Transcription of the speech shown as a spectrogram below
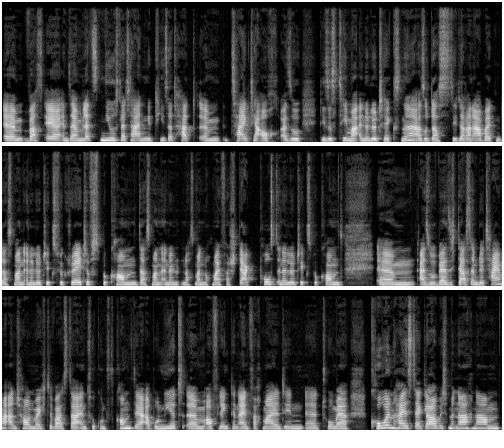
Ähm, was er in seinem letzten Newsletter angeteasert hat, ähm, zeigt ja auch also dieses Thema Analytics, ne? Also dass sie daran arbeiten, dass man Analytics für Creatives bekommt, dass man dass man nochmal verstärkt Post-Analytics bekommt. Ähm, also wer sich das im Detail mal anschauen möchte, was da in Zukunft kommt, kommt, der abonniert ähm, auf LinkedIn einfach mal den äh, Tomer Cohen heißt er, glaube ich, mit Nachnamen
